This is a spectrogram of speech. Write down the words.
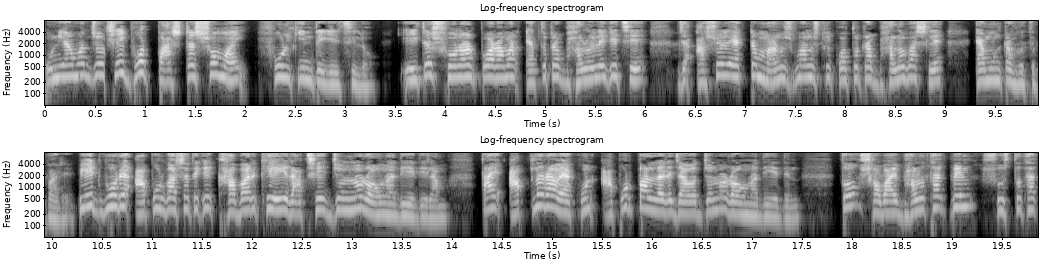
উনি আমার জন্য সেই ভোর পাঁচটার সময় ফুল কিনতে গেছিল। এইটা শোনার পর আমার এতটা ভালো লেগেছে যে আসলে একটা মানুষ মানুষকে কতটা ভালোবাসলে এমনটা হতে পারে। পেট ভরে আপুর বাসা থেকে খাবার খেয়ে রাছের জন্য রওনা দিয়ে দিলাম। তাই আপনারাও এখন আপুর পার্লারে যাওয়ার জন্য রওনা দিয়ে দেন। তো সবাই ভালো থাকবেন, সুস্থ থাক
